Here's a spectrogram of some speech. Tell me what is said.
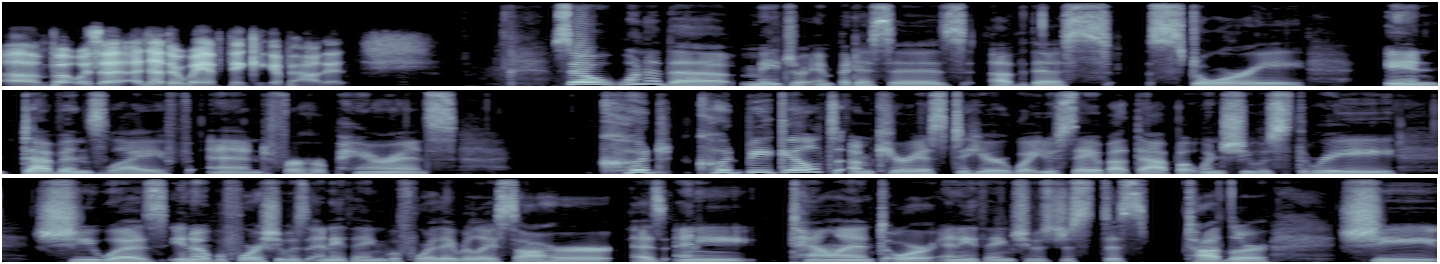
um, but was a, another way of thinking about it so, one of the major impetuses of this story in Devon's life and for her parents could could be guilt. I'm curious to hear what you say about that, but when she was 3, she was, you know, before she was anything, before they really saw her as any talent or anything, she was just this toddler. She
